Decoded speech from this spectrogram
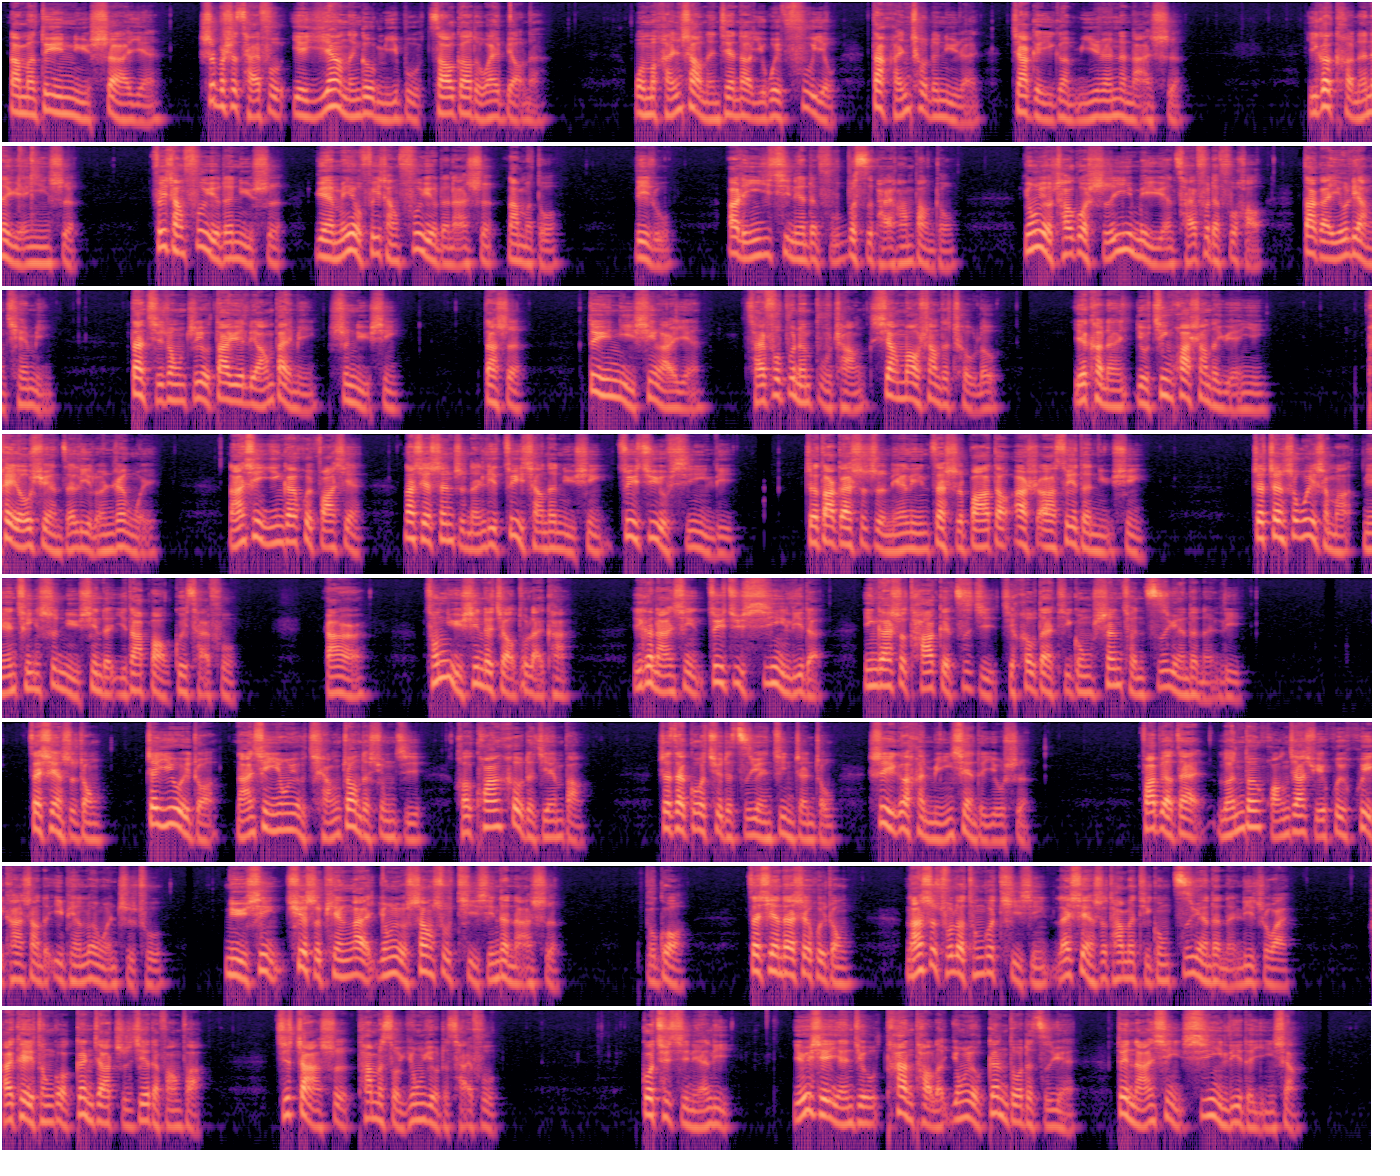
那么，对于女士而言，是不是财富也一样能够弥补糟糕的外表呢？我们很少能见到一位富有但很丑的女人嫁给一个迷人的男士。一个可能的原因是，非常富有的女士远没有非常富有的男士那么多。例如，2017年的福布斯排行榜中，拥有超过十亿美元财富的富豪大概有两千名。但其中只有大约两百名是女性。但是，对于女性而言，财富不能补偿相貌上的丑陋，也可能有进化上的原因。配偶选择理论认为，男性应该会发现那些生殖能力最强的女性最具有吸引力。这大概是指年龄在十八到二十二岁的女性。这正是为什么年轻是女性的一大宝贵财富。然而，从女性的角度来看，一个男性最具吸引力的，应该是他给自己及后代提供生存资源的能力。在现实中，这意味着男性拥有强壮的胸肌和宽厚的肩膀，这在过去的资源竞争中是一个很明显的优势。发表在伦敦皇家学会会刊上的一篇论文指出，女性确实偏爱拥有上述体型的男士。不过，在现代社会中，男士除了通过体型来显示他们提供资源的能力之外，还可以通过更加直接的方法，即展示他们所拥有的财富。过去几年里，有一些研究探讨了拥有更多的资源对男性吸引力的影响。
